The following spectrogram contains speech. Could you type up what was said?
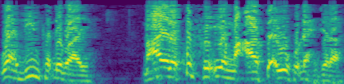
Wax diinta dhibaaya maxaa yeele kufri iyo macaasi ayuu ku dhex jiraa.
